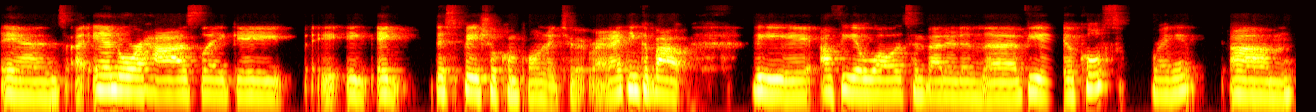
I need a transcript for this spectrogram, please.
and and or has like a, a a, a spatial component to it, right? I think about the Althea wallets embedded in the vehicles, right? Um,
